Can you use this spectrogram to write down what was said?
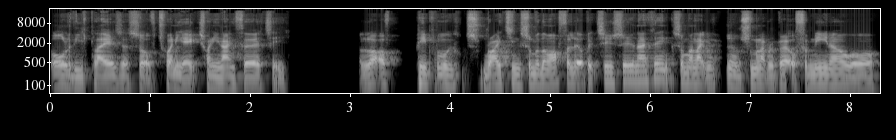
all of these players are sort of 28, 29, 30. A lot of people were writing some of them off a little bit too soon. I think someone like you know, someone like Roberto Firmino or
